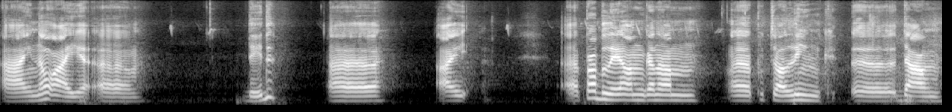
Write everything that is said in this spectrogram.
I know I uh, did. Uh, I uh, probably I'm gonna um, uh, put a link uh, down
